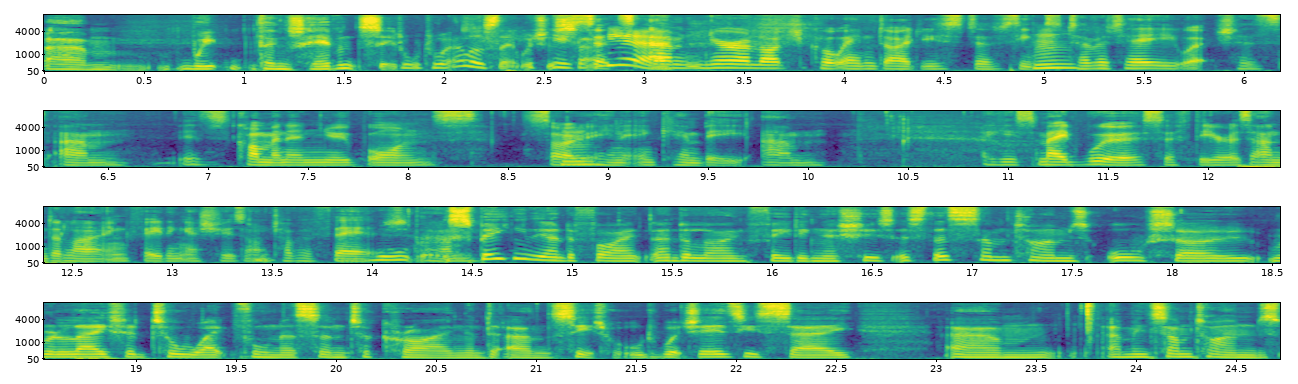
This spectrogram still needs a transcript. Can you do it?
um, we, things haven't settled well. Is that what you're yes, saying? It's, yeah, um, neurological and digestive hmm. sensitivity, mm. which is um, is common in newborns. So mm. and, and, can be um, I guess, made worse if there is underlying feeding issues on top of that. Well, Um, speaking of the underlying, underlying feeding issues, is this sometimes also related to wakefulness and to crying and to unsettled, which, as you say, um, I mean, sometimes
